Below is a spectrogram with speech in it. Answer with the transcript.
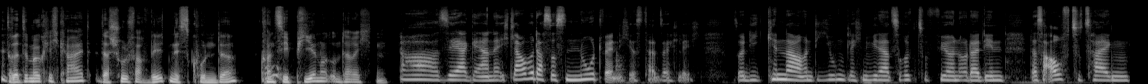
Dritte Möglichkeit, das Schulfach Wildniskunde. Konzipieren und unterrichten. Ah, sehr gerne. Ich glaube, dass es notwendig ist tatsächlich, so die Kinder und die Jugendlichen wieder zurückzuführen oder denen das aufzuzeigen.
